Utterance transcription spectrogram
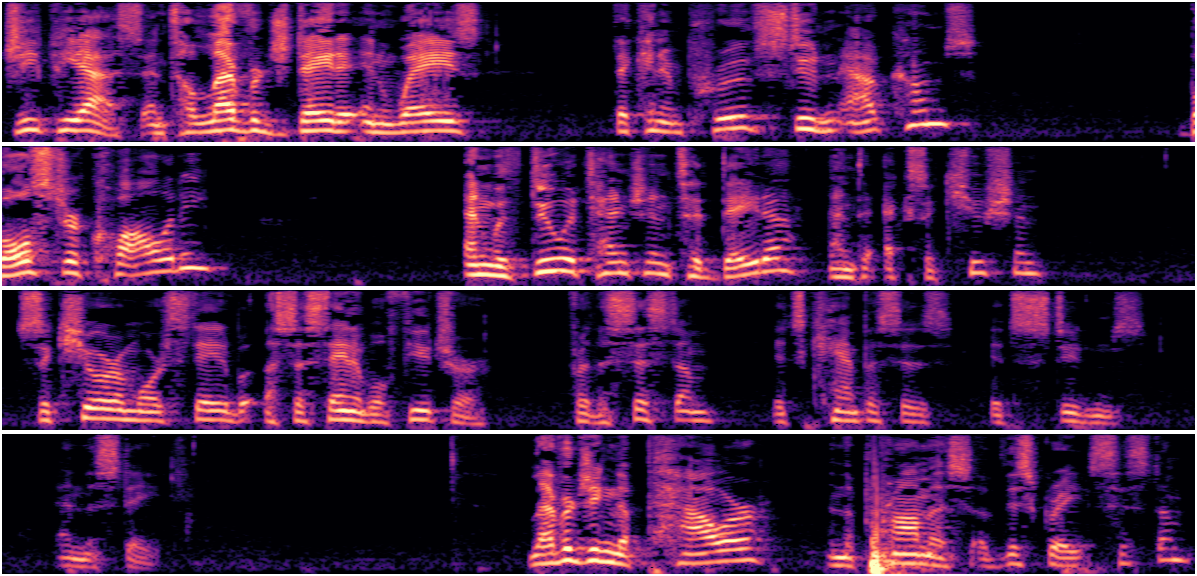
GPS, and to leverage data in ways that can improve student outcomes, bolster quality, and with due attention to data and to execution, secure a more stable, a sustainable future for the system, its campuses, its students, and the state. Leveraging the power and the promise of this great system,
